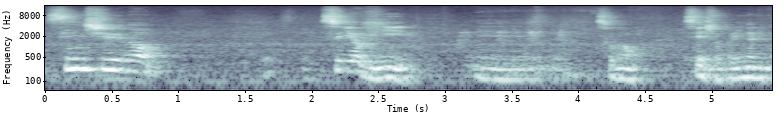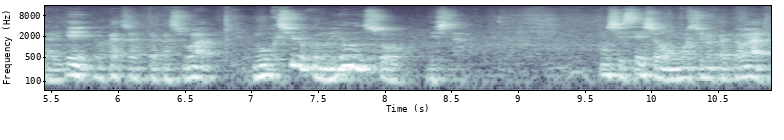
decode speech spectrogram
先週の水曜日に、えー、その聖書と祈り会で分かちゃった箇所は黙示録の4章でした。もし聖書をお持ちの方は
